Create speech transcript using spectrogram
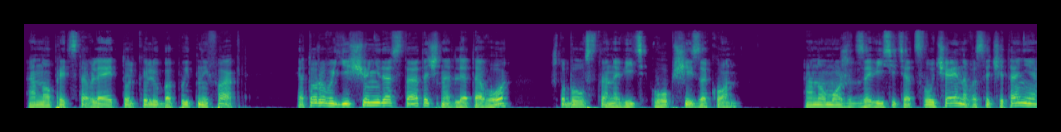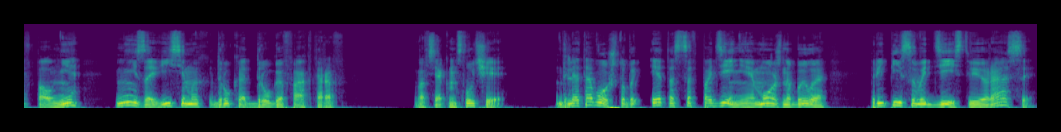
Оно представляет только любопытный факт, которого еще недостаточно для того, чтобы установить общий закон. Оно может зависеть от случайного сочетания вполне независимых друг от друга факторов. Во всяком случае, для того, чтобы это совпадение можно было приписывать действию расы,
